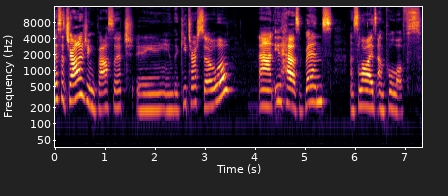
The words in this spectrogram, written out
There's a challenging passage in the guitar solo, and it has bends and slides and pull-offs.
